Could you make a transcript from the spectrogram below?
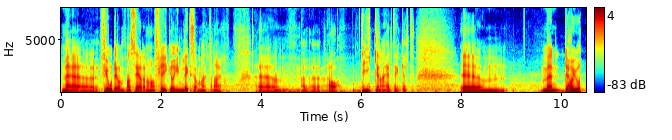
med fordon. Man ser det när man flyger in liksom, den här Eh, eh, ja, dikena helt enkelt. Ehm, men det har gjort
